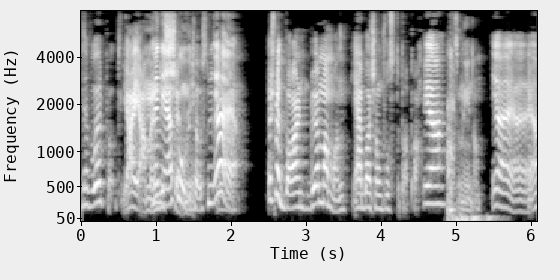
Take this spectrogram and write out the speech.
Det er vår podd. Ja, ja, men, Men jeg er hovedhosten. Ja, ja. Det er som et barn. Du er mammaen. Jeg er bare sånn fosterpappa. Ja, Sånn innom. ja, ja. ja, ja.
